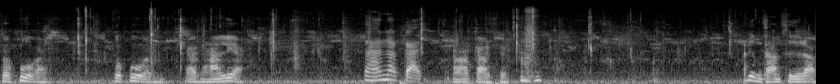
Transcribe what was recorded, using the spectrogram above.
ตัวผู้กันตัวผู้กันอาหารเรียกสถานอากาศอาหารเก่าเสร็จลืมถามซื้อแล้ว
